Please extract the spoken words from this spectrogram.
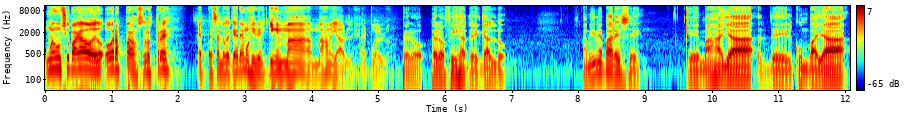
un anuncio pagado de dos horas para nosotros tres expresar lo que queremos y ver quién es más, más amigable al pueblo. Pero, pero fíjate, Edgardo, a mí me parece que más allá del cumbayá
